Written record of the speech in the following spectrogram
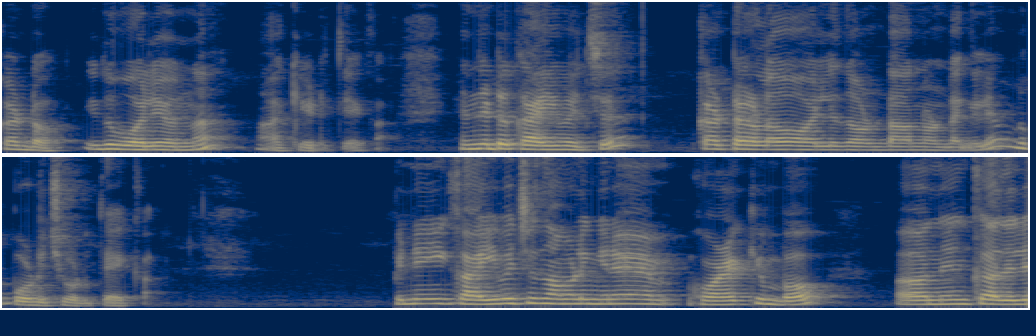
കണ്ടോ? ഇതുപോലെ ഒന്ന് ആക്കിയെടുത്തേക്കാം. എന്നിട്ട് കൈവച്ച് കട്ടകളോ വല്ലതോ ഉണ്ടാകുന്നുണ്ടെങ്കിൽ ഒന്ന് പൊടിച്ചു കൊടുത്തേക്കാം. പിന്നെ ഈ കൈവച്ച് നമ്മളിങ്ങനെ കുഴയ്ക്കുമ്പോൾ നിങ്ങൾക്ക് അതിൽ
